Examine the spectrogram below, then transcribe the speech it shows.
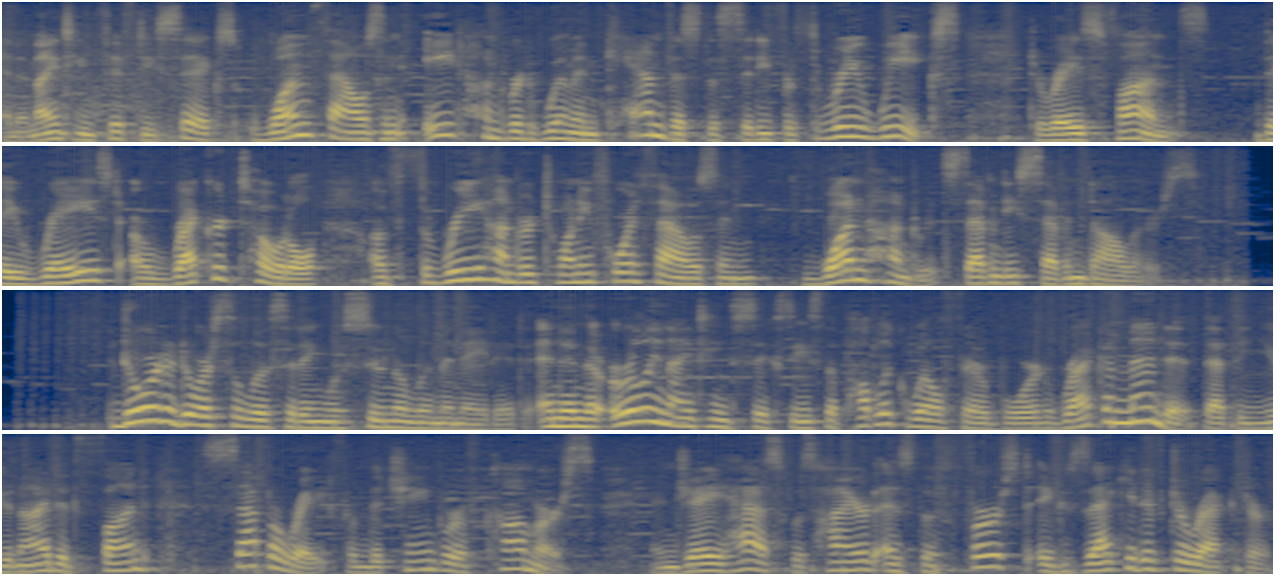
And in 1956, 1,800 women canvassed the city for three weeks to raise funds. They raised a record total of $324,177. Door to door soliciting was soon eliminated, and in the early 1960s, the Public Welfare Board recommended that the United Fund separate from the Chamber of Commerce, and Jay Hess was hired as the first executive director.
